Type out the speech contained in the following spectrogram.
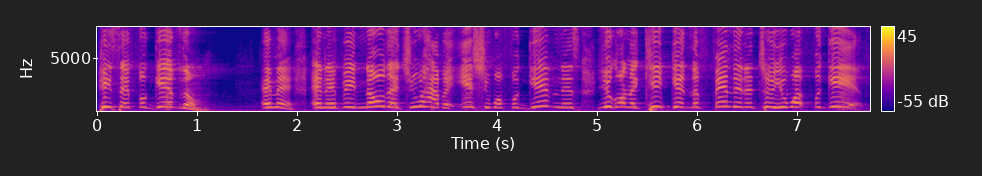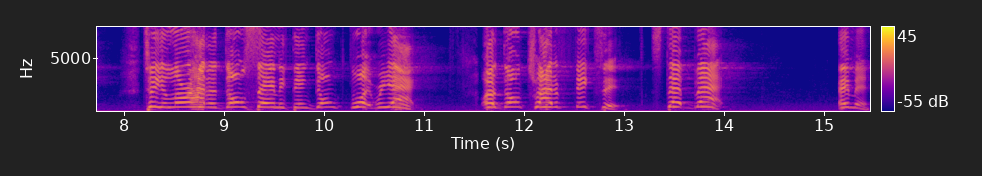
He said, forgive them. Amen. And if he know that you have an issue with forgiveness, you're going to keep getting offended until you what? Forgive. Till you learn how to don't say anything, don't what react. Or don't try to fix it. Step back. Amen.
